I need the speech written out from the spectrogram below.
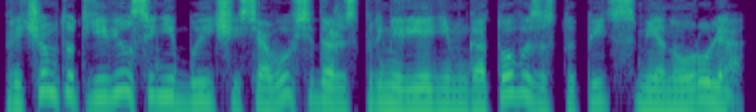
Причем тут явился не бычись, а вовсе даже с примирением, готовый заступить в смену у руля.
